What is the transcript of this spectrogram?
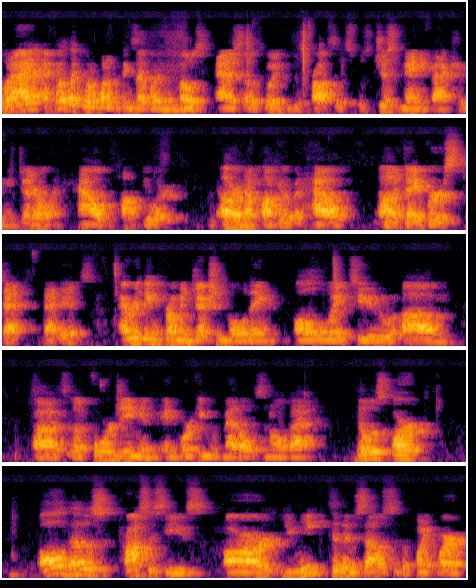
what I, I felt like one, one of the things I learned the most as I was going through this process was just manufacturing in general and how popular, or not popular, but how uh, diverse that, that is. Everything from injection molding all the way to, um, uh, to forging and, and working with metals and all that. Those are, all those processes are unique to themselves to the point where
